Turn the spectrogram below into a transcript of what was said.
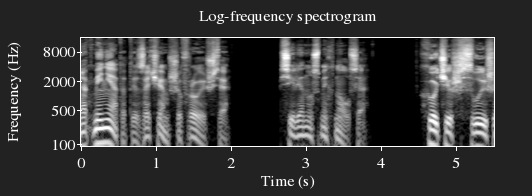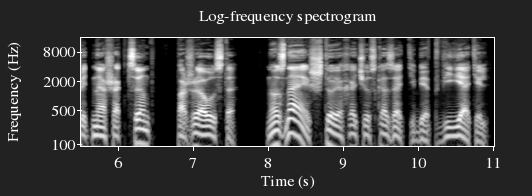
От меня-то ты зачем шифруешься? Селен усмехнулся. Хочешь слышать наш акцент? Пожалуйста. Но знаешь, что я хочу сказать тебе, приятель?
